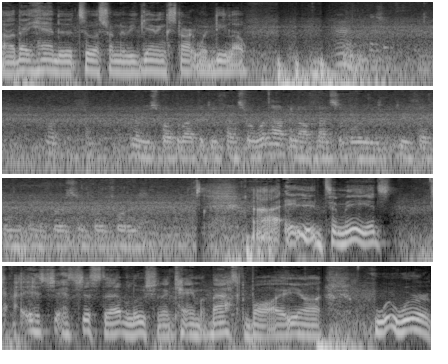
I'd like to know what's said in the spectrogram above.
uh, they handed it to us from the beginning, starting with D'Lo. I know you spoke about the defense, what happened offensively, do you think, in, in the first and third quarters? Uh, it, to me, it's it's it's just the evolution of game of basketball. You know, we're, a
